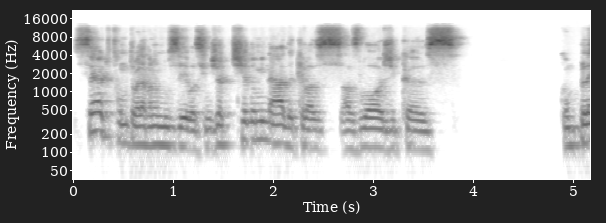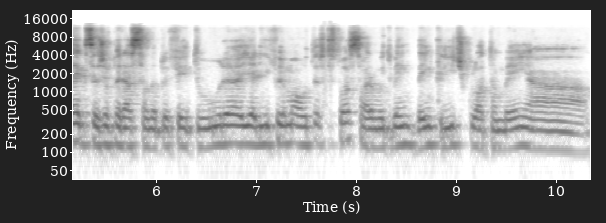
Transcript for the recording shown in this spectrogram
certo como trabalhava no museu, assim, já tinha dominado aquelas as lógicas complexas de operação da prefeitura e ali foi uma outra situação, era muito bem, bem crítico lá também, a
